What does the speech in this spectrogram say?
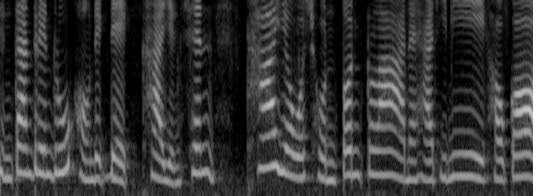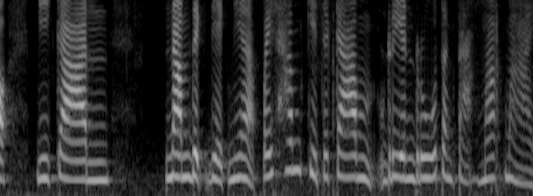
ถึงการเรียนรู้ของเด็กๆ ค่ะอย่างเช่น ค่ายเยาวชนต้นกล้านะคะที่นี่เขาก็มีการนำเด็กๆเนี่ยไปทำกิจกรรมเรียนรู้ต่างๆ มากมาย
